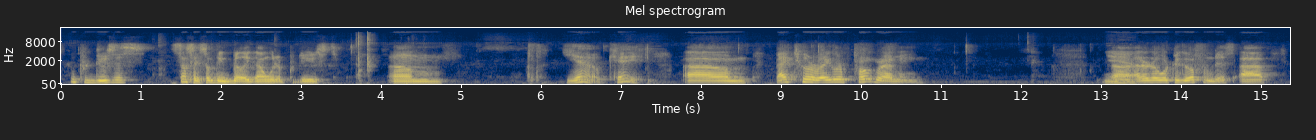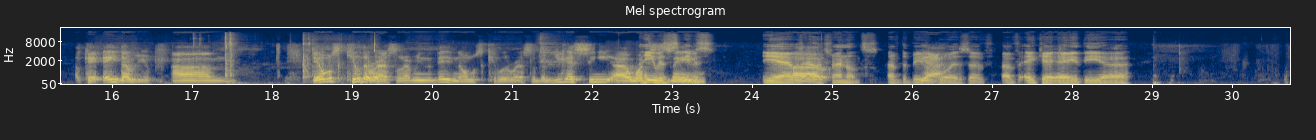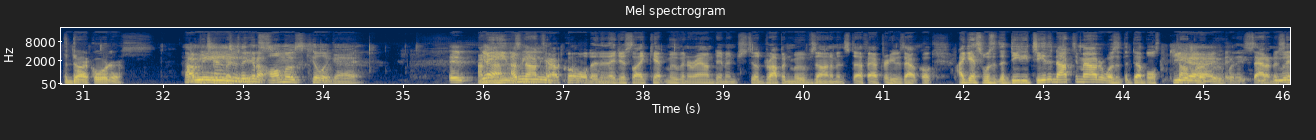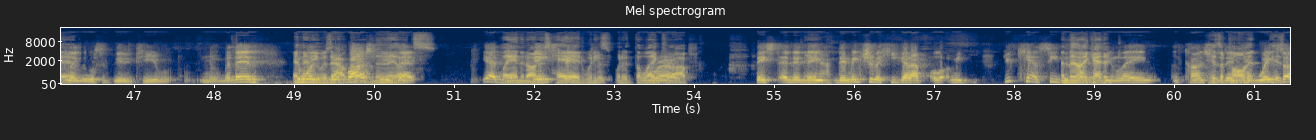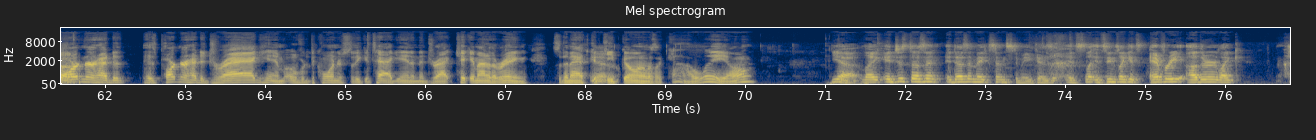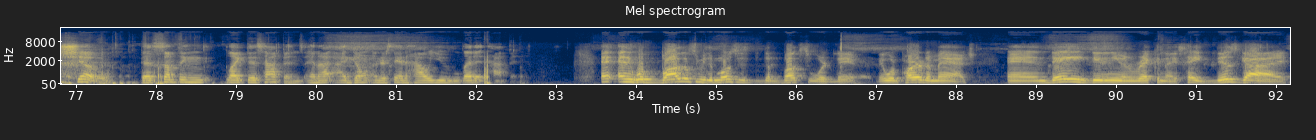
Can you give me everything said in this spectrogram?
Who produces? Sounds like something Billy Gunn would have produced. Um, yeah, okay. Um, back to our regular programming. Uh, I don't know where to go from this. Uh, okay, AW. Um, they almost killed a wrestler. I mean, they didn't almost kill a wrestler, but did you guys see uh, what's he his was. name? He was. Yeah, it was Uh, Alex Reynolds of the Beaver yeah. Boys of of AKA the uh, the Dark Order. How I many mean- times are they gonna almost kill a guy? And, I yeah, mean, he was I mean, knocked out cold, and then they just like kept moving around him and still dropping moves on him and stuff after he was out cold. I guess was it the DDT that knocked him out, or was it the double top Yeah, rope move where they sat on it his looked head, like it was a DDT move, but then and then what- he was out cold, and then they is like yeah, landed on his head when he when it, the leg Right. drop. They and then Yeah. they they make sure that he got up. I mean, you can't see. And guy like, had to- laying unconscious. His opponent, his up. partner had to his partner had to drag him over to the corner so he could tag in and then drag kick him out of the ring so the match could Yeah. keep going. I was like, golly, y'all. Yeah, like it just doesn't it doesn't make sense to me because it's like it seems like it's every other like show that something like this happens, and I, I don't understand how you let it happen. And, and what bothers me the most is the Bucks were there. They were part of the match, and they didn't even recognize. Hey, this guy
